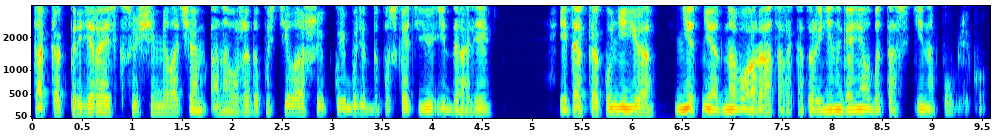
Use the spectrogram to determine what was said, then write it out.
так как, придираясь к сущим мелочам, она уже допустила ошибку и будет допускать ее и далее, и так как у нее нет ни одного оратора, который не нагонял бы тоски на публику.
